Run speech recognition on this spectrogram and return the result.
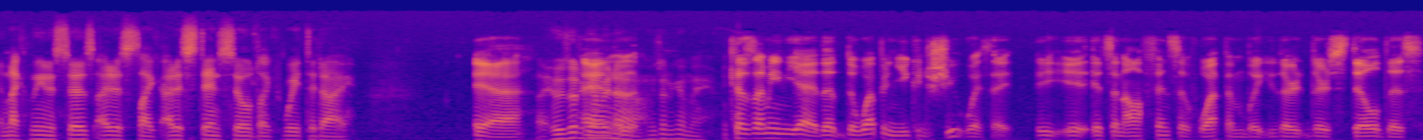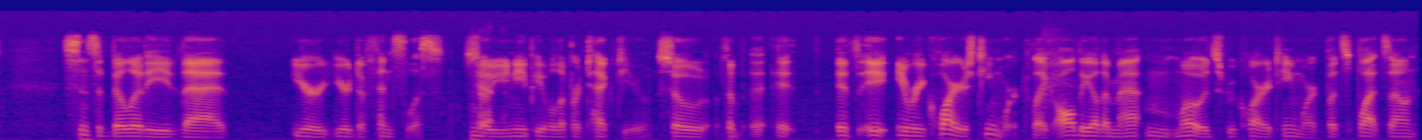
and like Lena says, I just like I just stand still like wait to die. Yeah, Like who's gonna kill me And, uh, now? Who's gonna kill me? Because I mean, yeah, the the weapon you can shoot with it. I i it's an offensive weapon, but there there's still this sensibility that you're you're defenseless. So Yeah. you need people to protect you. So the it it it, it requires teamwork. Like all the other ma- modes require teamwork, but Splat Zone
